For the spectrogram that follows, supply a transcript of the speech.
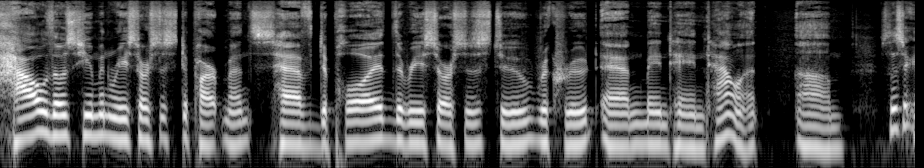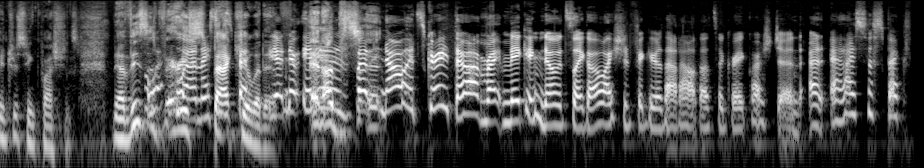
how those human resources departments have deployed the resources to recruit and maintain talent. Um, so those are interesting questions. Now, this is very Well, I suspect- speculative. yeah, no, it And I'm is, but no, it's great though. I'm right making notes like, oh, I should figure that out. That's a great question. And, and I suspect,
